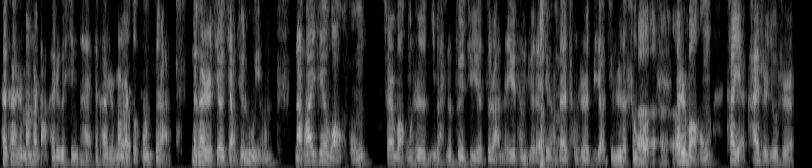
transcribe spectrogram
他开始慢慢打开这个心态，他开始慢慢嗯走向自然，他嗯开始就想去露营。哪怕一些网红，虽然网红是一般都最拒绝自然的，因为他们觉得哎就想在城市比较精致的生活，嗯但是网红他也开始就是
